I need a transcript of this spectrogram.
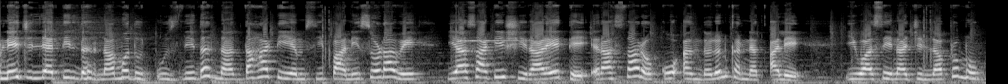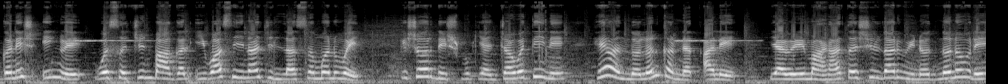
पुणे जिल्ह्यातील धरणामधून उजनी धरणात दहा टीएमसी पाणी सोडावे यासाठी शिराळे येथे रास्ता रोको आंदोलन करण्यात आले. युवासेना जिल्हा प्रमुख गणेश इंगळे व सचिन बागल युवासेना जिल्हा समन्वय किशोर देशमुख यांच्या वतीने हे आंदोलन करण्यात आले. यावेळी म्हाडा तहसीलदार विनोद ननवरे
